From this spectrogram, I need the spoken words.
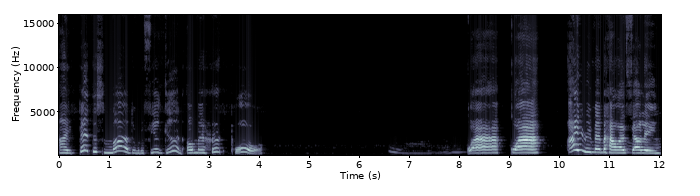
I bet this mud would feel good on my hurt paw. Quack, quack. I remember how I fell in.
